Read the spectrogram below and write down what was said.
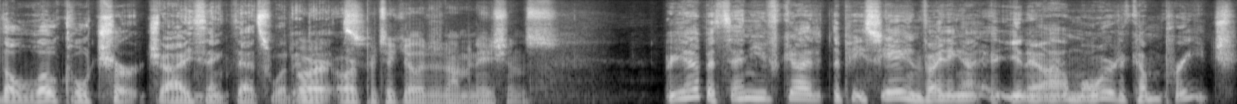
the local church, I think that's what it is. or or particular denominations. yeah, but then you've got the PCA inviting uh, you know Al Mohler to come preach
